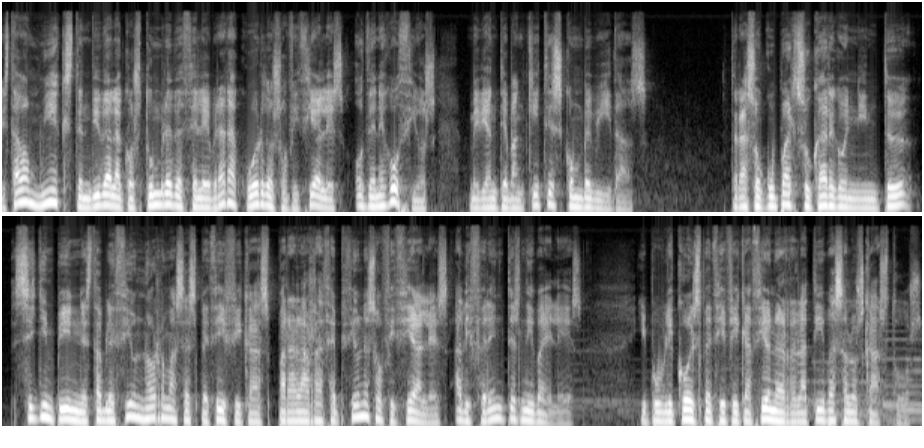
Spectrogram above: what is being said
estaba muy extendida la costumbre de celebrar acuerdos oficiales o de negocios mediante banquetes con bebidas. Tras ocupar su cargo en Ningde, Xi Jinping estableció normas específicas para las recepciones oficiales a diferentes niveles y publicó especificaciones relativas a los gastos.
